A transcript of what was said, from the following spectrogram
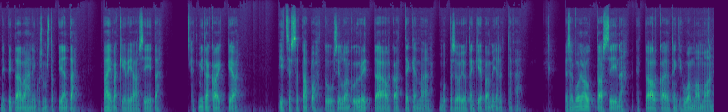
niin pitää vähän niin kuin semmoista pientä päiväkirjaa siitä, että mitä kaikkea itsessä tapahtuu silloin, kun yrittää alkaa tekemään, mutta se on jotenkin epämiellyttävää. Ja se voi auttaa siinä, että alkaa jotenkin huomaamaan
